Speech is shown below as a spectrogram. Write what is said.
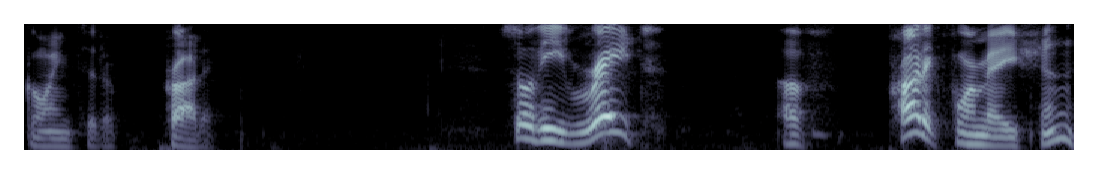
going to the product. So the rate of product formation,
